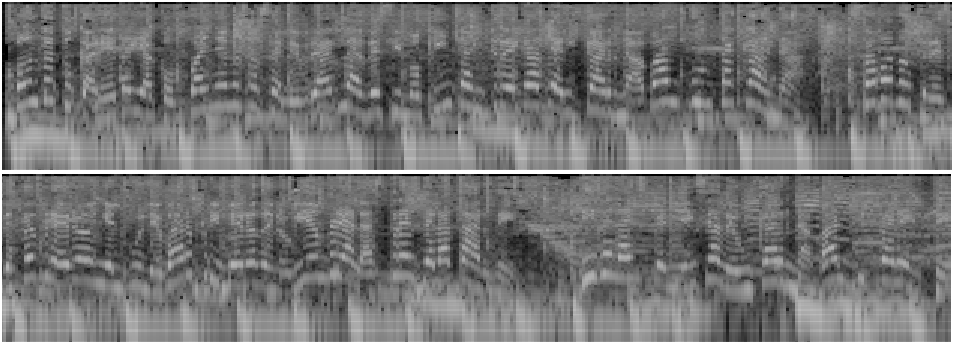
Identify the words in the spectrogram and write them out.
Ponte tu careta y acompáñanos a celebrar la decimoquinta entrega del Carnaval Punta Cana. Sábado 3 de febrero en el Boulevard Primero de Noviembre a las 3 de la tarde. Vive la experiencia de un carnaval diferente,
